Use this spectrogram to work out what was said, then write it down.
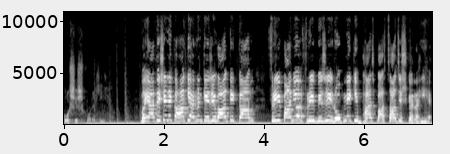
कोशिश हो रही है। वहीं आतिशी ने कहा कि अरविंद केजरीवाल के काम फ्री पानी और फ्री बिजली रोकने की भाजपा साजिश कर रही है।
